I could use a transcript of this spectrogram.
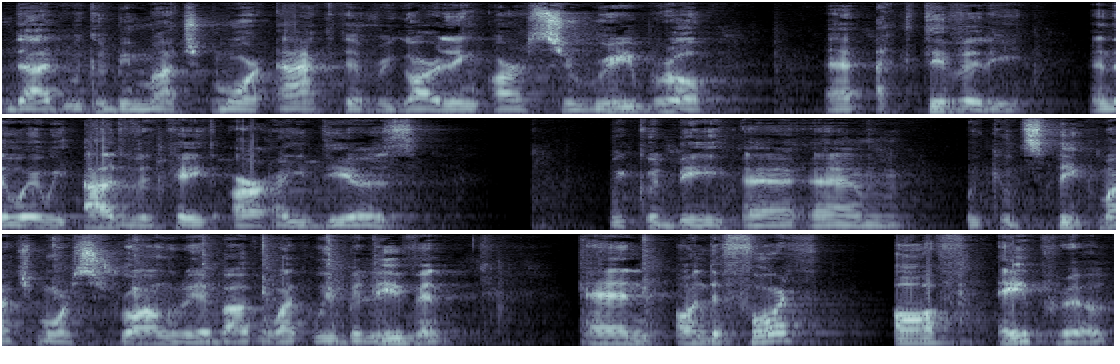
that we could be much more active regarding our cerebral uh, activity and the way we advocate our ideas. We could be, uh, um, we could speak much more strongly about what we believe in. And on the 4th of April,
